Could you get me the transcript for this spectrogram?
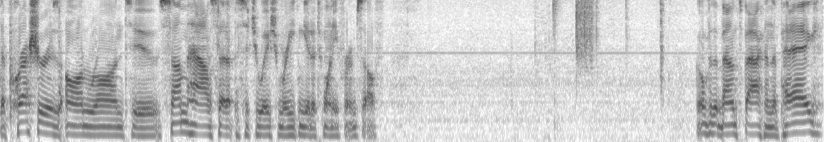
The pressure is on Ron to somehow set up a situation where he can get a 20 for himself. Going for the bounce back on the peg.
